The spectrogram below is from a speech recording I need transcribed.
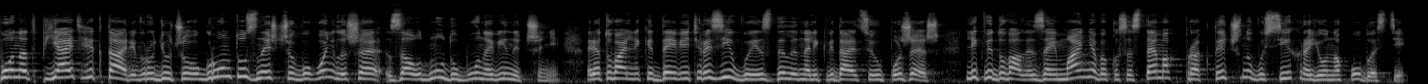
Понад 5 гектарів родючого ґрунту знищив вогонь лише за одну добу на Вінниччині. Рятувальники 9 разів виїздили на ліквідацію пожеж. Ліквідували займання в екосистемах практично в усіх районах області.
